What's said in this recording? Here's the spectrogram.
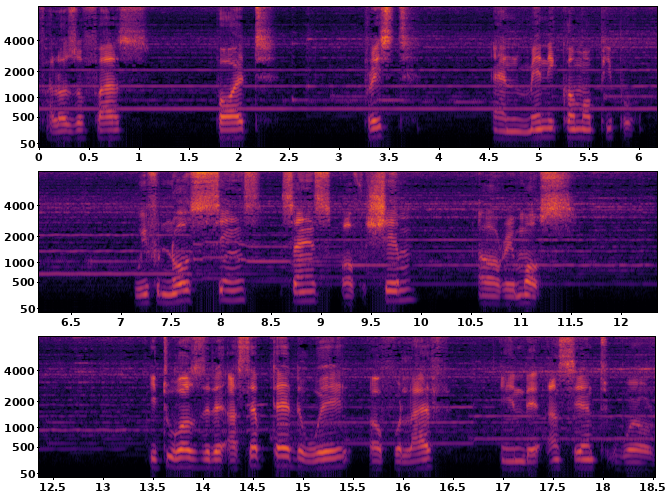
philosophers, poets, priests, and many common people with no sense, sense of shame or remorse. It was the accepted way of life in the ancient world.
